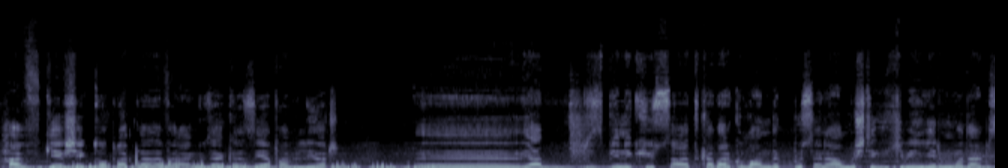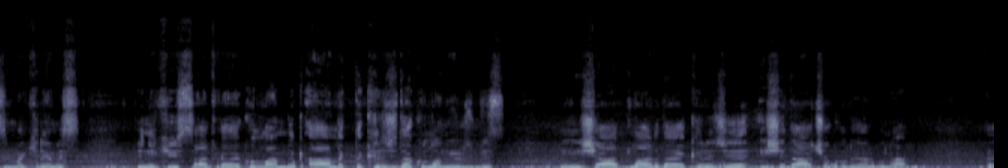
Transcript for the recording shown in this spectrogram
Hafif gevşek topraklarda falan güzel kazı yapabiliyor. Ee, yani biz 1200 saat kadar kullandık. Bu sene almıştık. 2020 model bizim makinemiz. 1200 saat kadar kullandık. Ağırlıklı kırıcıda kullanıyoruz biz. İnşaatlarda kırıcı işi daha çok oluyor buna. Ee,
